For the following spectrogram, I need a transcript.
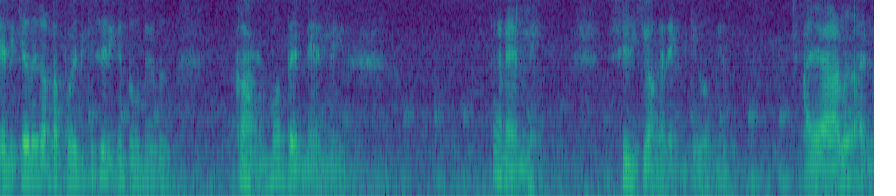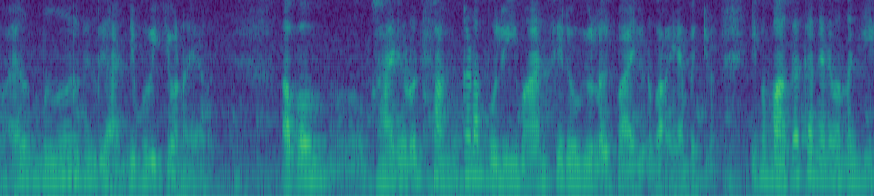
എനിക്കത് കണ്ടപ്പോൾ എനിക്ക് ശരിക്കും തോന്നിയത് കർമ്മം തന്നെയല്ലേ ഇത്? അങ്ങനെയല്ലേ? ശരിക്കും അങ്ങനെ എനിക്ക് തോന്നിയത്. അയാൾ അയാൾ നേറി നീറി അനുഭവിക്കുവാണ് അയാൾ അപ്പം ഭാര്യയോട് ഒരു സങ്കടം പോലും ഈ മാനസിക രോഗിയുള്ള ഒരു ഭാര്യയോട് പറയാൻ പറ്റുമോ? ഇപ്പം മകൾക്ക് അങ്ങനെ വന്നെങ്കിൽ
